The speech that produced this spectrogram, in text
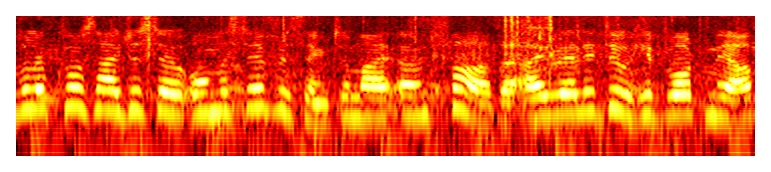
Well, of course, I just owe almost everything to my own father. I really do. He brought me up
